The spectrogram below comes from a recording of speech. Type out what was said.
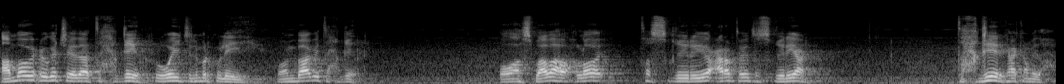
Ama wuxuu uga jeedaa taxqiir ruwayjil markuu leeyahay. Waa min baabi oo asbaabaha wax loo taskiiriyo carabta ay taskiiriyaan taxqiirkaa ka mid ah.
